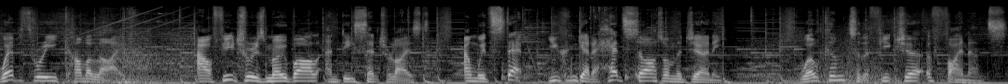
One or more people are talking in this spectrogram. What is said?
Web3 come alive. Our future is mobile and decentralized. And with Step, you can get a head start on the journey. Welcome to the future of finance.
